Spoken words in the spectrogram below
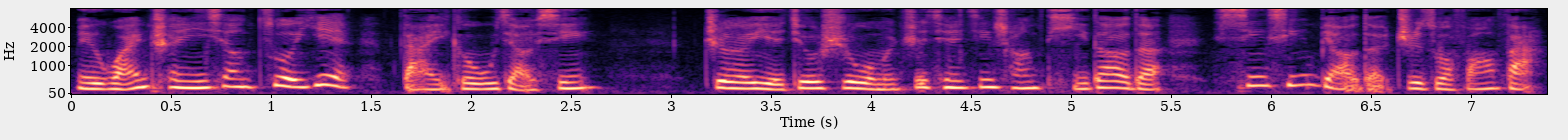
每完成一项作业打一个五角星，这也就是我们之前经常提到的星星表的制作方法。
